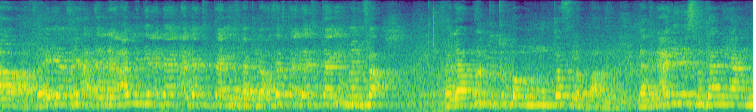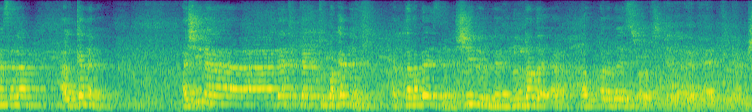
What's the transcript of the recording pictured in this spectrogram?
آه فهي فيها العل دي أداة, أداة التعريف لكن لو حذفت أداة التعريف ما ينفعش. فلا بد تبقى متصلة ببعضها. لكن أي اسم ثاني يعني مثلا الكنبة أشيل أداة التعريف تبقى كنبة الترابيزة أشيل المنضدة يعني أو الترابيزة. شرف دلالة الألف لا مش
